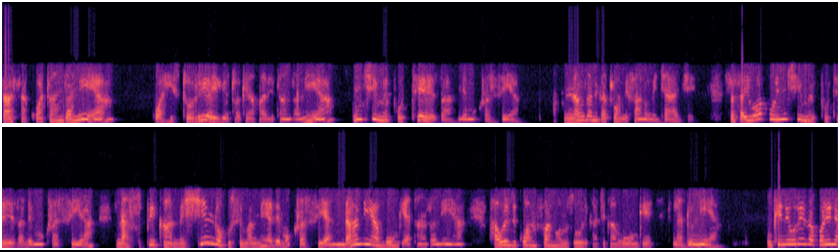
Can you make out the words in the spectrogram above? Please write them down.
Sasa kwa Tanzania, kwa historia iliyotokea pale Tanzania, nchi imepoteza demokrasia. Naweza nikatoa mifano michache. Sasa iwapo nchi imepoteza demokrasia na spika ameshindwa kusimamia demokrasia ndani ya bunge ya Tanzania, hawezi kuwa mfano mzuri katika bunge la dunia. Ukiniuliza kwa nini,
